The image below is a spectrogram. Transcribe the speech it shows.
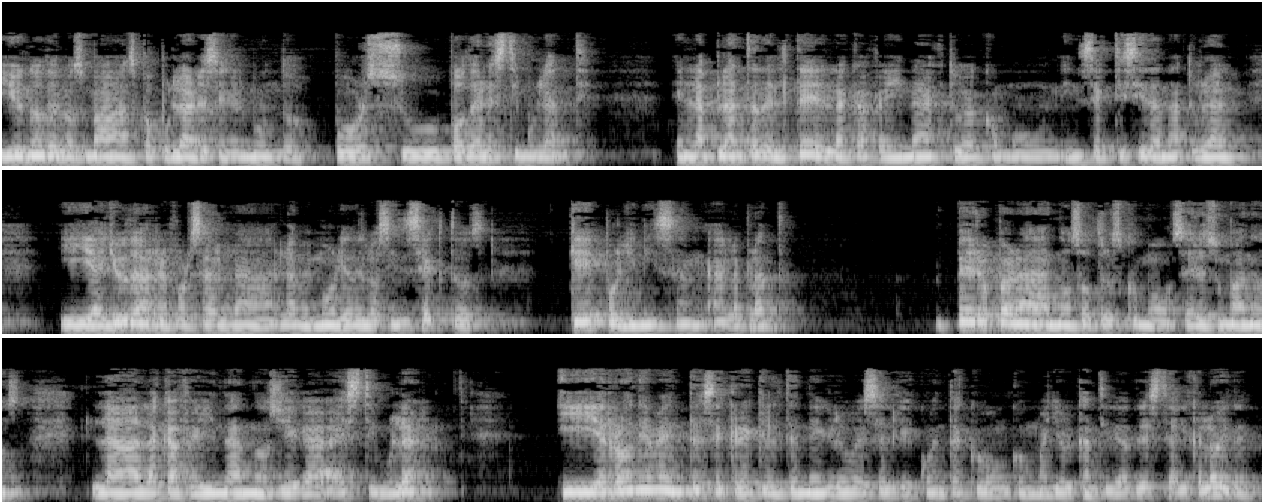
y uno de los más populares en el mundo por su poder estimulante. En la planta del té, la cafeína actúa como un insecticida natural y ayuda a reforzar la, memoria de los insectos que polinizan a la planta. pero para nosotros como seres humanos la, cafeína nos llega a estimular. Y erróneamente se cree que el té negro es el que cuenta con, mayor cantidad de este alcaloide.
